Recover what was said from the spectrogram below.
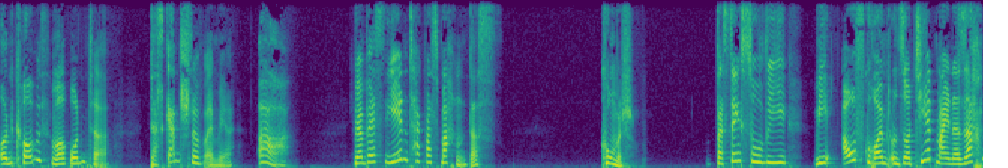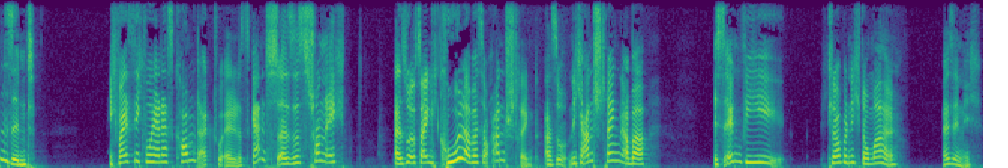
und kommst mal runter. Das ist ganz schlimm bei mir. Ah. Ich will am besten jeden Tag was machen. Das komisch. Was denkst du, wie, wie aufgeräumt und sortiert meine Sachen sind? Ich weiß nicht, woher das kommt aktuell. Das ist ganz, also es ist schon echt, also ist eigentlich cool, aber ist auch anstrengend. Also nicht anstrengend, aber ist irgendwie, ich glaube, nicht normal. Weiß ich nicht.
